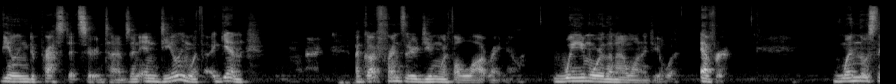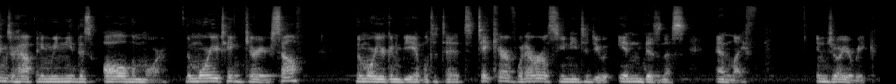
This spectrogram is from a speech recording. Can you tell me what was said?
feeling depressed at certain times and, and dealing with again I've got friends that are dealing with a lot right now, way more than I want to deal with ever. When those things are happening, we need this all the more. The more you're taking care of yourself, the more you're going to be able to, t- to take care of whatever else you need to do in business and life. Enjoy your week.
